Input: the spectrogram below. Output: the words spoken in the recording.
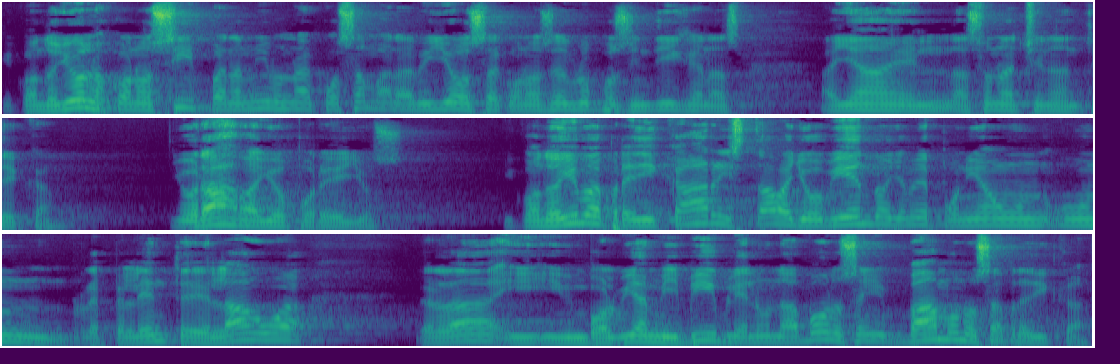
Y cuando yo los conocí, para mí una cosa maravillosa, conocer grupos indígenas allá en la zona chinanteca. Lloraba yo por ellos. Y cuando iba a predicar y estaba lloviendo, yo me ponía un, repelente del agua, ¿verdad? Y, envolvía mi Biblia en una bolsa y vámonos a predicar.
